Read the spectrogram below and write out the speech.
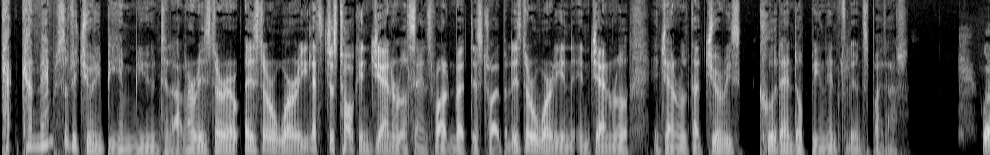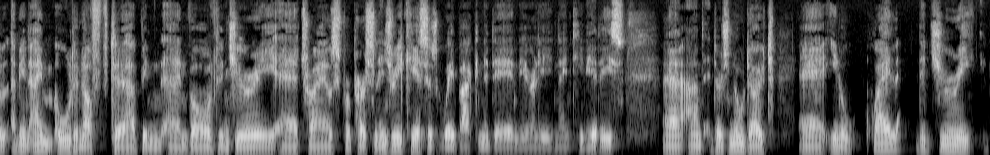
Can, members of the jury be immune to that, or is there a, is there a worry? Let's just talk in general sense rather than about this trial. But is there a worry in, in general in general that juries could end up being influenced by that? Well, I mean, I'm old enough to have been uh, involved in jury uh, trials for personal injury cases way back in the day in the early 1980s, uh, and there's no doubt, uh, you know, while the jury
